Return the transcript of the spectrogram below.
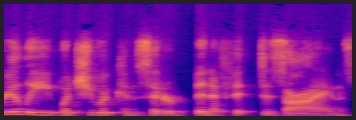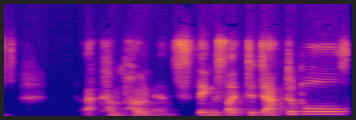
really what you would consider benefit designs components, things like deductibles,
